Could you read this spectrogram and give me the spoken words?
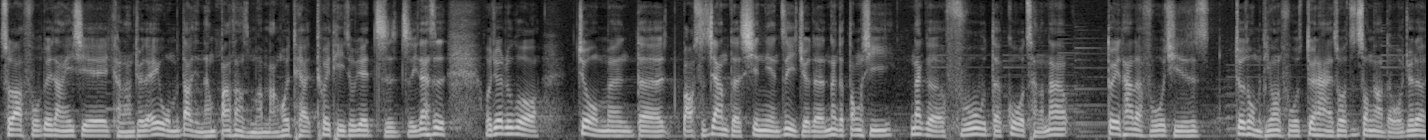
受到服务对象一些可能觉得，哎，我们到底能帮上什么忙，会提会提出一些质质疑。但是我觉得，如果就我们的保持这样的信念，自己觉得那个东西那个服务的过程，那对他的服务其实。就是我们提供服务对他来说是重要的，我觉得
